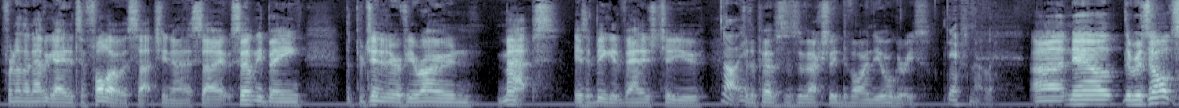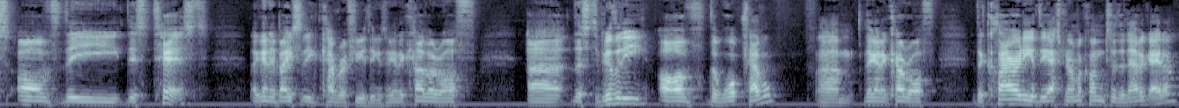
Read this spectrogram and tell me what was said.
for another navigator to follow as such? You know, so certainly being the progenitor of your own maps is a big advantage to you Oh, yeah. for the purposes of actually divining the auguries. Definitely. Uh, now, the results of the this test are going to basically cover a few things. They're going to cover off uh, the stability of the warp travel. Um, they're going to cover off the clarity of the astronomicon to the navigator,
